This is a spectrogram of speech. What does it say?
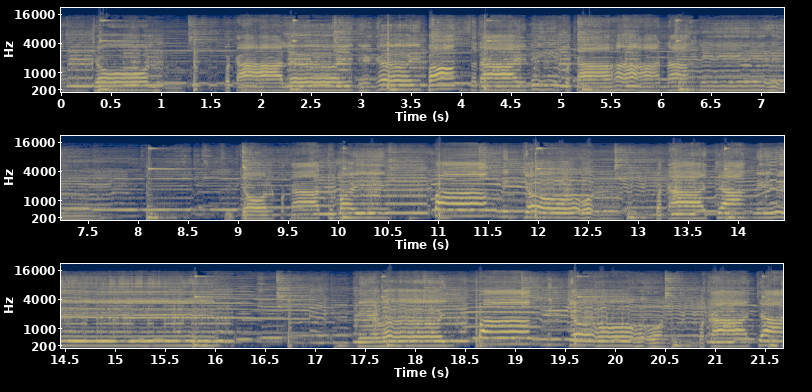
ងមិនចូលបកាលើយនាងអើយបងស្ដាយនេះបកាណាស់នេះสิចូលបកាថ្មីបងមិនចូលបកាចាងនេះគេអើយបងមិនចូលបកាចាង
